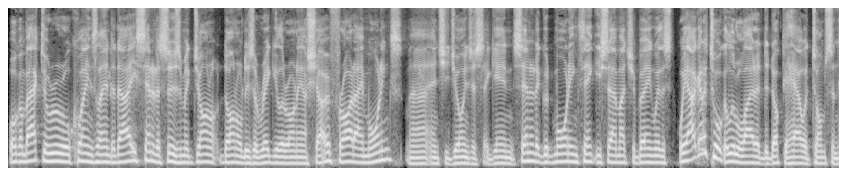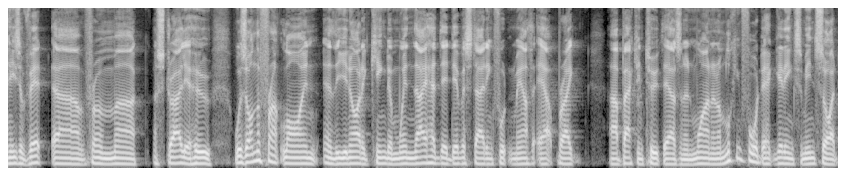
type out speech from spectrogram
Welcome back to rural Queensland today. Senator Susan McDonald is a regular on our show Friday mornings, uh, and she joins us again. Senator, good morning. Thank you so much for being with us. We are going to talk a little later to Dr. Howard Thompson. He's a vet uh, from uh, Australia who was on the front line in the United Kingdom when they had their devastating foot and mouth outbreak uh, back in 2001. And I'm looking forward to getting some insight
